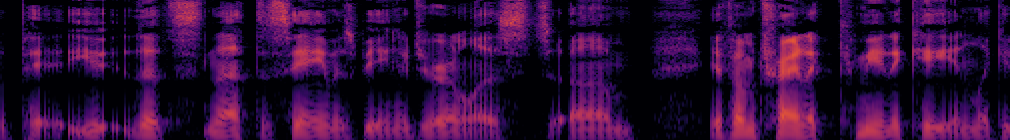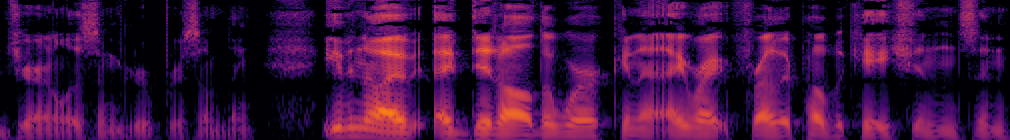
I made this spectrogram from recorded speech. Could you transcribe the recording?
the you, that's not the same as being a journalist. Um, if I'm trying to communicate in like a journalism group or something, even though I, I did all the work and I write for other publications and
